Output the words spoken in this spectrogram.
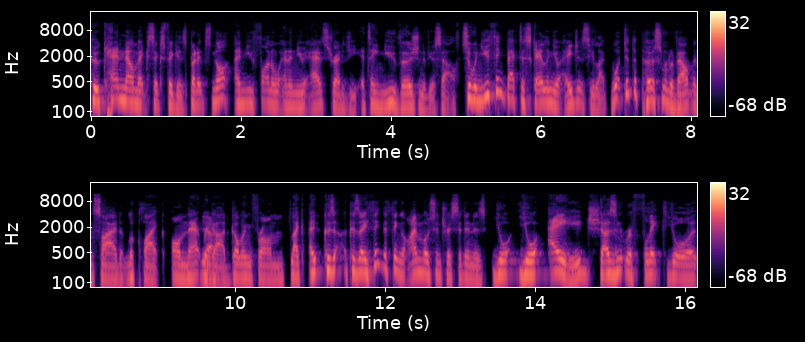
who can now make six figures but it's not a new funnel and a new ad strategy. It's a new version of yourself. So when you think back to scaling your agency, like what did the personal development side look like on that yeah. regard? Going from like because because I think the thing I'm most interested in is your your age doesn't reflect your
